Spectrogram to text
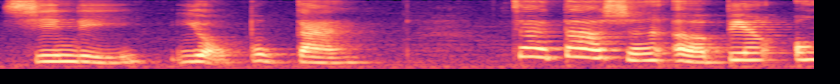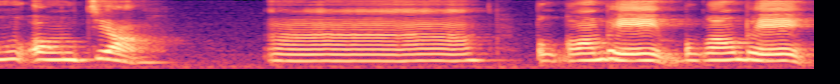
心里有不甘。在大神耳边嗡嗡叫，嗯，不公平，不公平！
